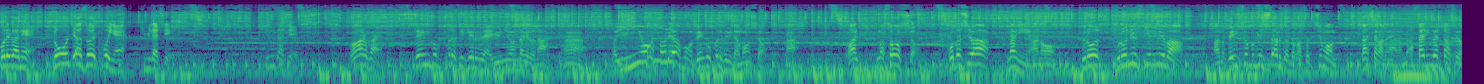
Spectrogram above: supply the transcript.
これがね同時発売っぽいね。君たち。君たち。わかるかい？全国プレスいけるぜ。ユニオンだけどな。うん、まあ、ユニオンの量はもう全国プレスみたいなもんっしょ。うんワンまあそうっしょ。今年は何？あのプロプロデュース系で言えばあのフェイスオブゲシュタルトとかそっちも出したからね。あのマスタリングやったんですよ。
